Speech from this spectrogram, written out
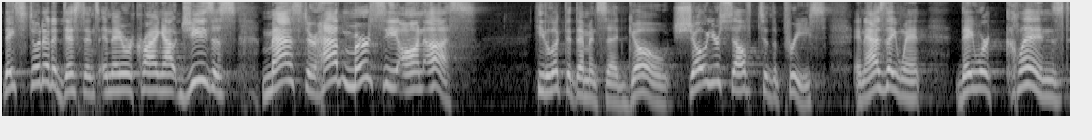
they stood at a distance and they were crying out, Jesus, Master, have mercy on us. He looked at them and said, Go, show yourself to the priests. And as they went, they were cleansed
